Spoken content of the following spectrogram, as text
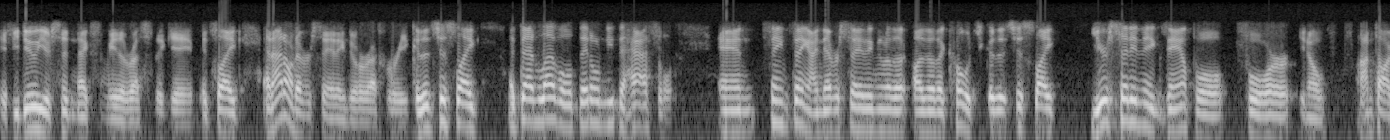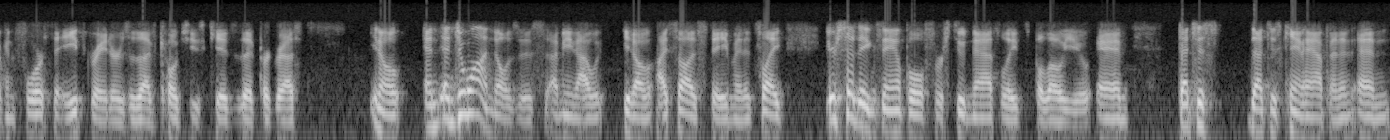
If you do, you're sitting next to me the rest of the game. It's like, and I don't ever say anything to a referee because it's just like at that level they don't need the hassle. And same thing, I never say anything to another, another coach because it's just like you're setting the example for you know I'm talking fourth to eighth graders as I've coached these kids as they progress. You know, and and Juwan knows this. I mean, I would, you know, I saw his statement. It's like you're setting an example for student athletes below you, and that just that just can't happen. And, and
